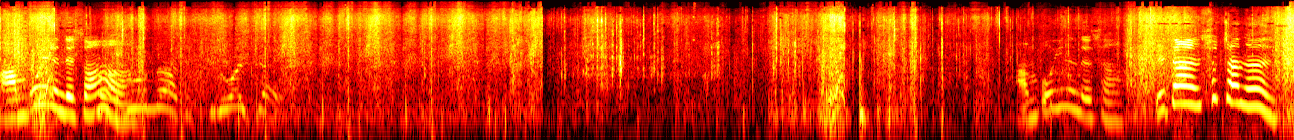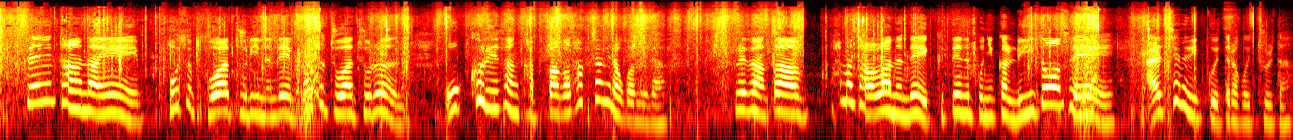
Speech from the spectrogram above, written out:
아, 안 보이는 데서 Граната, скройся! 안 보이는 데서 일단 숫자는 세니타 하나에 보스 부하 둘이 있는데 보스 두와 둘은 오클 이상 갑바가 확정이라고 합니다. 그래서 아까 한 번 잡아봤는데 그때는 보니까 리더세 알틴을 입고 있더라고요 둘 다.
